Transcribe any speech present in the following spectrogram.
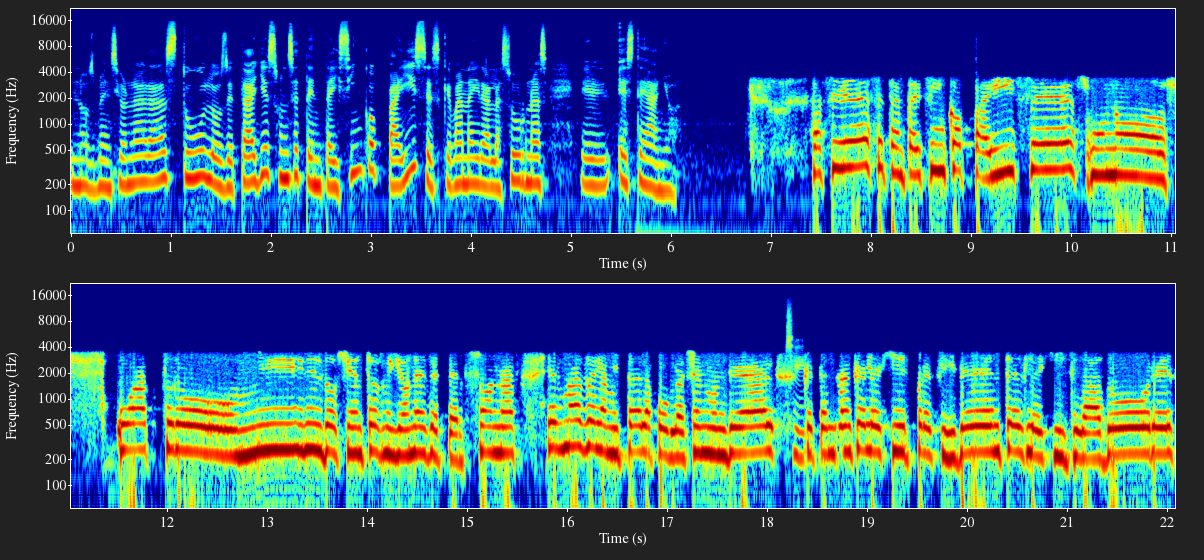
nos mencionarás tú los detalles, son 75 países que van a ir a las urnas eh, este año. Así es, 75 países, unos 4.200 millones de personas, es más de la mitad de la población mundial que tendrán que elegir presidentes, legisladores.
